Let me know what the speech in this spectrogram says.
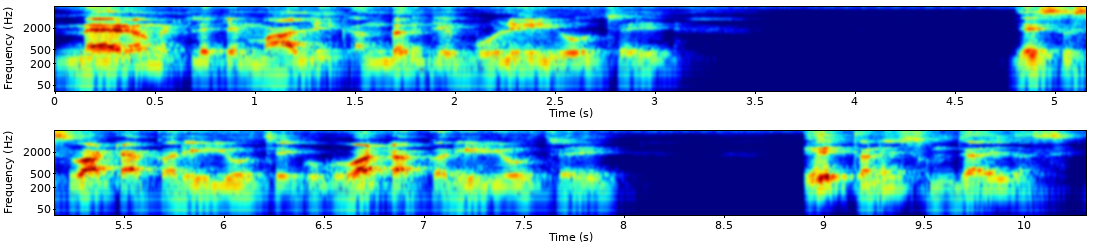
મેરમ એટલે કે માલિક અંદર જે બોલી રહ્યો છે, જે સુસવાટા કરી રહ્યો છે, ઘૂઘવાટા કરી રહ્યો છે, એ તને સમજાઈ જશે.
